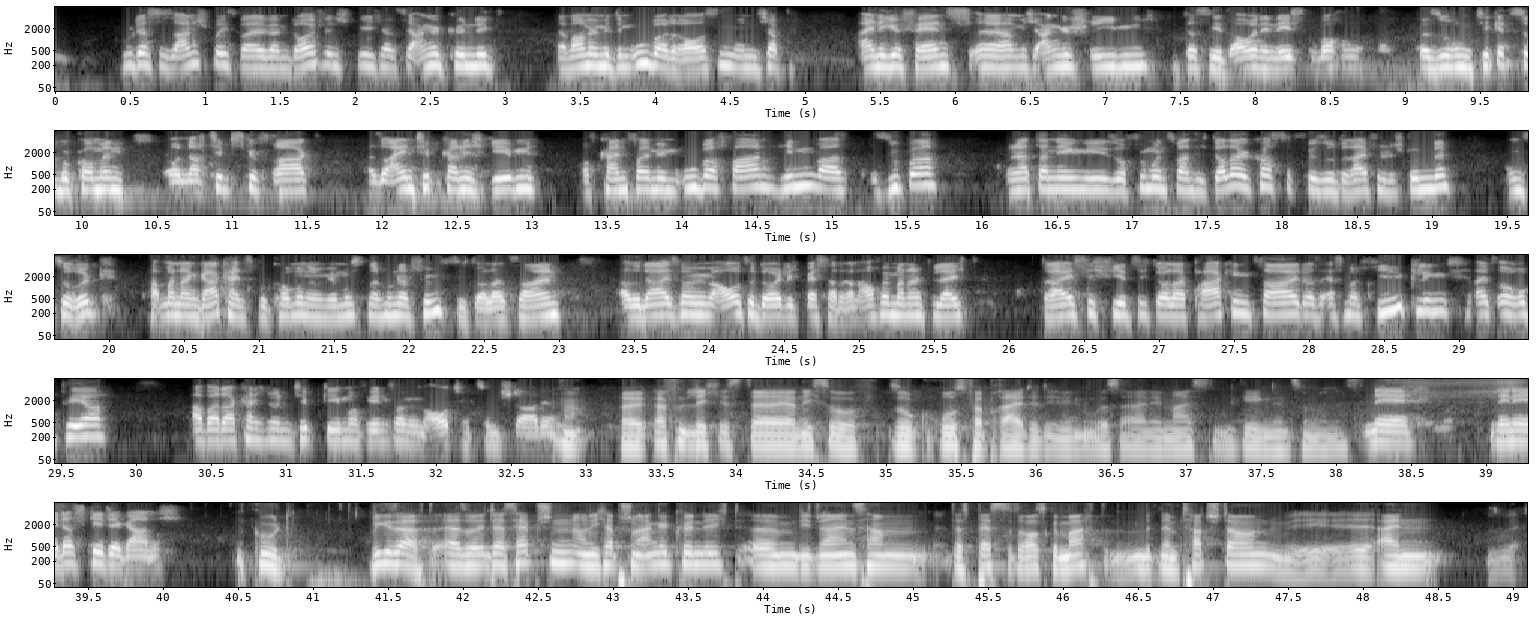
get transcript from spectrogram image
gut, dass du es ansprichst, weil beim Dolphins-Spiel, ich habe es ja angekündigt, da waren wir mit dem Uber draußen und ich habe einige Fans äh, haben mich angeschrieben, dass sie jetzt auch in den nächsten Wochen versuchen, Tickets zu bekommen und nach Tipps gefragt. Also einen Tipp kann ich geben, auf keinen Fall mit dem Uber fahren. Hin war super und hat dann irgendwie so 25 Dollar gekostet für so dreiviertel Stunde und zurück hat man dann gar keins bekommen und wir mussten dann 150 Dollar zahlen. Also da ist man mit dem Auto deutlich besser dran, auch wenn man dann vielleicht 30, 40 Dollar Parking zahlt, was erstmal viel klingt als Europäer. Aber da kann ich nur einen Tipp geben, auf jeden Fall mit dem Auto zum Stadion. Ja, weil öffentlich ist der ja nicht so, so groß verbreitet in den USA, in den meisten Gegenden zumindest. Nee, nee, nee, das geht ja gar nicht. Gut. Wie gesagt, also Interception und ich habe schon angekündigt, ähm, die Giants haben das Beste draus gemacht mit einem Touchdown. Äh, ein,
